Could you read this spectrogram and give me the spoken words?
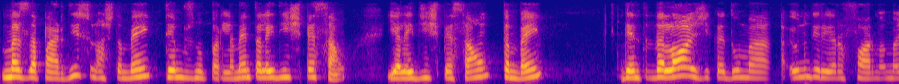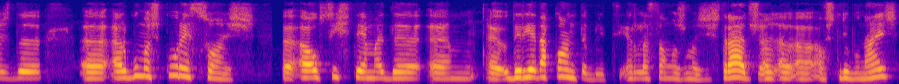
Mas, a par disso, nós também temos no Parlamento a lei de inspeção. E a lei de inspeção também, dentro da lógica de uma, eu não diria reforma, mas de uh, algumas correções uh, ao sistema de, um, eu diria, da accountability em relação aos magistrados, a, a, aos tribunais,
